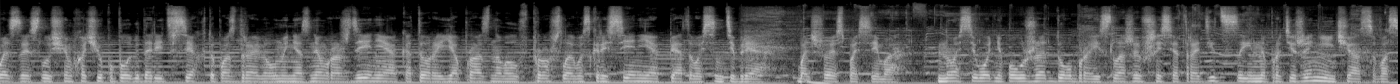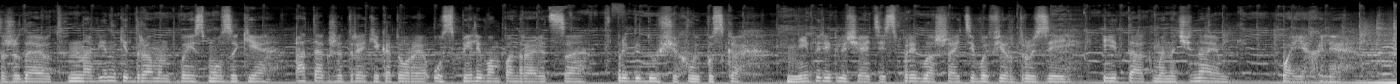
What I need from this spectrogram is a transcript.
Пользуясь случаем, хочу поблагодарить всех, кто поздравил меня с днем рождения, который я праздновал в прошлое воскресенье 5 сентября. Большое спасибо. Ну а сегодня по уже доброй сложившейся традиции на протяжении часа вас ожидают новинки драм н музыки, а также треки, которые успели вам понравиться в предыдущих выпусках. Не переключайтесь, приглашайте в эфир друзей. Итак, мы начинаем. Поехали! Sweet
